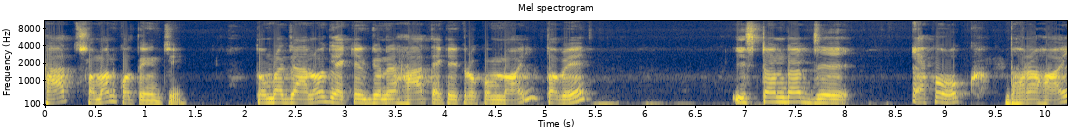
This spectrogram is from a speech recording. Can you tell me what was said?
হাত সমান কত ইঞ্চি? তোমরা জানো যে এক একজনের হাত এক এক রকম নয়, তবে স্ট্যান্ডার্ড যে একক ধরা হয়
